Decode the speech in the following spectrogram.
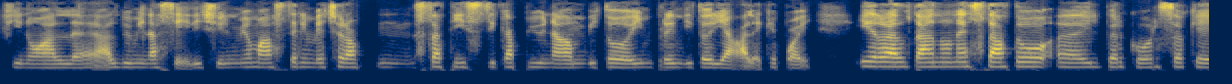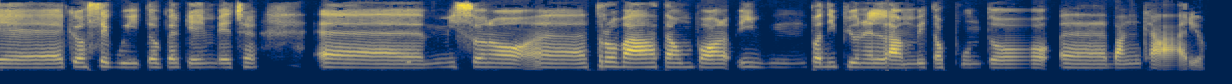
fino al, al, 2016. Il mio master invece era mh, statistica più in ambito imprenditoriale, che poi in realtà non è stato eh, il percorso che, che, ho seguito perché invece eh, mi sono eh, trovata un po', in, un po', di più nell'ambito appunto eh, bancario.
